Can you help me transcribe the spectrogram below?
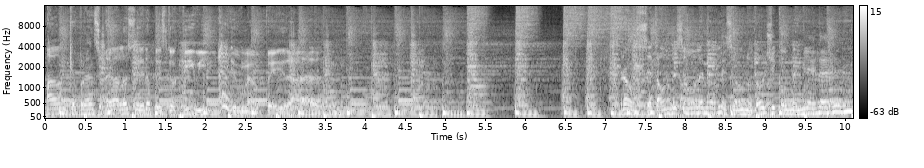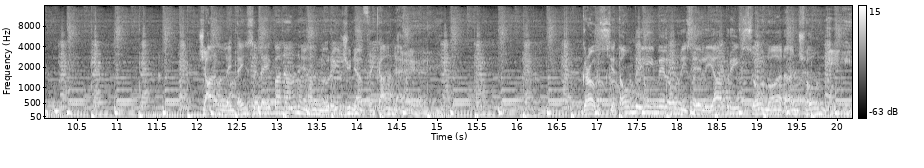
Anche a pranzo e alla sera pesco kiwi è una pera. Rosse tonde sono le mele, sono dolci come il miele. Gialle intense le banane hanno origini africane. Grossi e tondi i meloni, se li apri sono arancioni.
